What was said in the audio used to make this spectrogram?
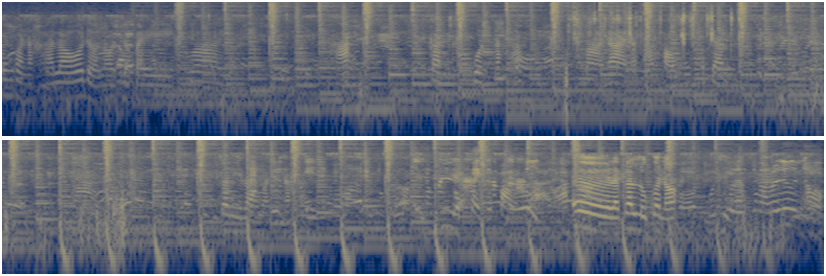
กันก่อนนะคะ แล้วเดี๋ยวเราจะไปไหว้พระกันข้างบนนะคะ มาได้นะคะเขามุกจันก็มีลายมาด้วยนะเออ แล้วก็ลุกกันเนาะพูดถึงแล้วมันลื่นออก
